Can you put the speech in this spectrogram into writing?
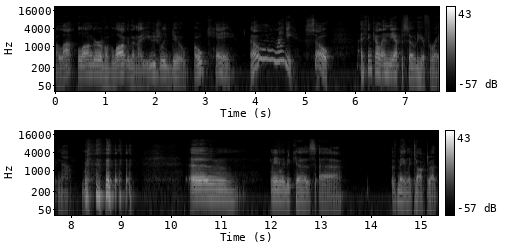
a lot longer of a vlog than I usually do. Okay, alrighty. So, I think I'll end the episode here for right now. uh, mainly because uh, I've mainly talked about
